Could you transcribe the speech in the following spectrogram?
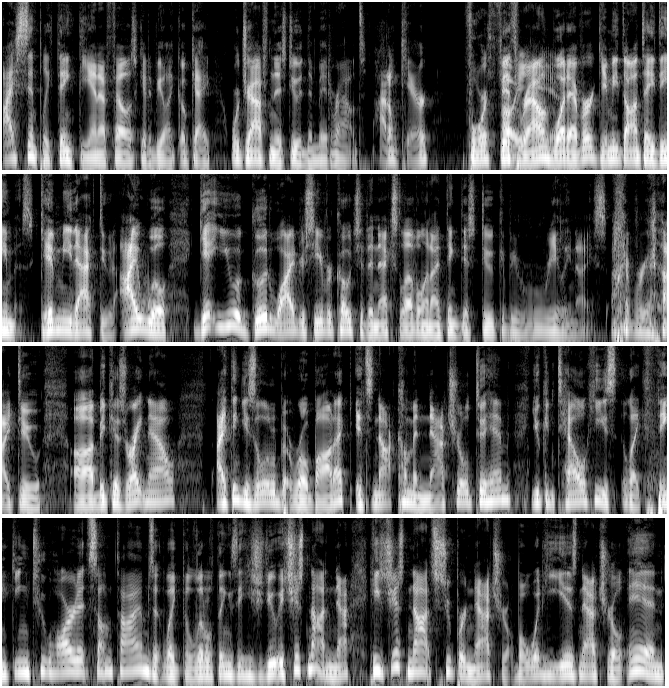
I simply think the NFL is going to be like, okay, we're drafting this dude in the mid rounds. I don't care. Fourth, fifth Oh, yeah, round, yeah. whatever. Give me Dontay Demus. Give me that dude. I will get you a good wide receiver coach at the next level, and I think this dude could be really nice. I really, I do, uh, because right now I think he's a little bit robotic. It's not coming natural to him. You can tell he's like thinking too hard at sometimes at like the little things that he should do. It's just not na- he's just not supernatural. But what he is natural in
